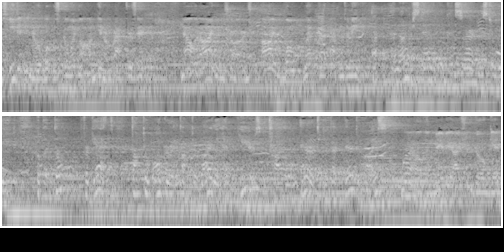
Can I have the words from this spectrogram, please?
because he didn't know what was going on in a raptor's head. Now that I'm in charge, I won't let that happen to me. A- An understandable concern, Mr. Reed. But, but don't forget, Dr. Walker and Dr. Riley had years of trial and error to perfect their device. Well, then maybe I should go get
